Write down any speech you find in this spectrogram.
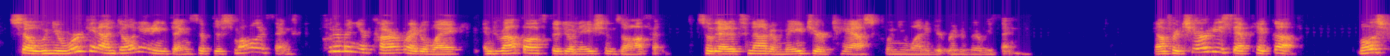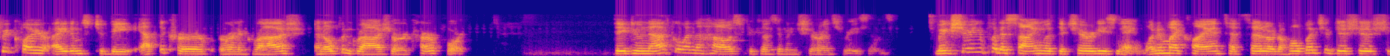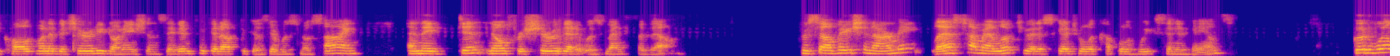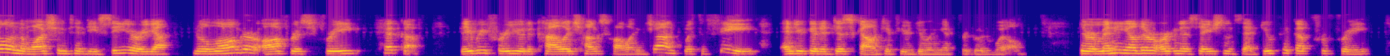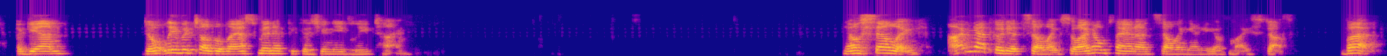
So when you're working on donating things, if they're smaller things, put them in your car right away and drop off the donations often so that it's not a major task when you want to get rid of everything. Now for charities that pick up, most require items to be at the curb or in a garage, an open garage or a carport. They do not go in the house because of insurance reasons. Make sure you put a sign with the charity's name. One of my clients had set out a whole bunch of dishes. She called one of the charity donations. They didn't pick it up because there was no sign, and they didn't know for sure that it was meant for them. For Salvation Army, last time I looked, you had to schedule a couple of weeks in advance. Goodwill in the Washington, D.C. area no longer offers free pickup. They refer you to College Hunks Hauling Junk with a fee, and you get a discount if you're doing it for Goodwill. There are many other organizations that do pick up for free. Again, don't leave it till the last minute because you need lead time. Now, selling. I'm not good at selling, so I don't plan on selling any of my stuff. But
